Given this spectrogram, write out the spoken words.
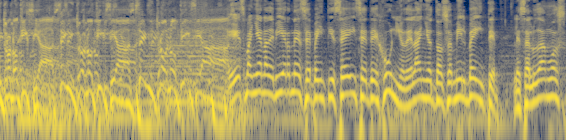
Centro Noticias, Centro Noticias, Centro Noticias. Es mañana de viernes 26 de junio del año 2020. Les saludamos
